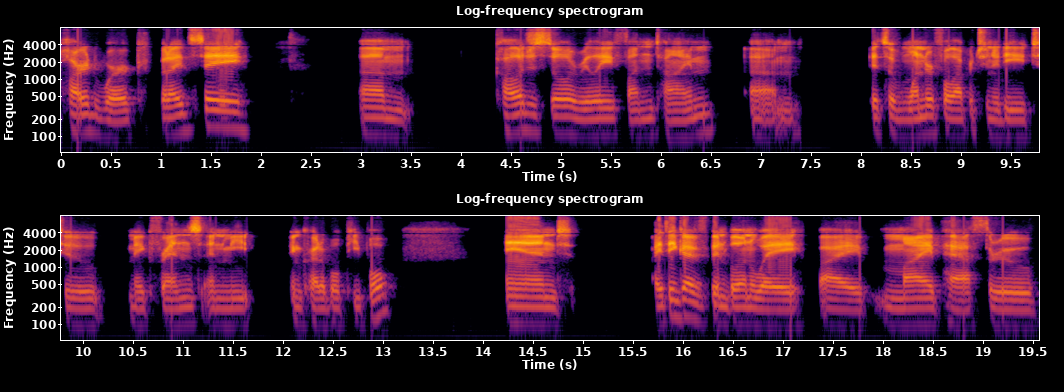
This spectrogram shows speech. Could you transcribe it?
hard work, but I'd say um, college is still a really fun time. Um, it's a wonderful opportunity to make friends and meet incredible people. And I think I've been blown away by my path through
